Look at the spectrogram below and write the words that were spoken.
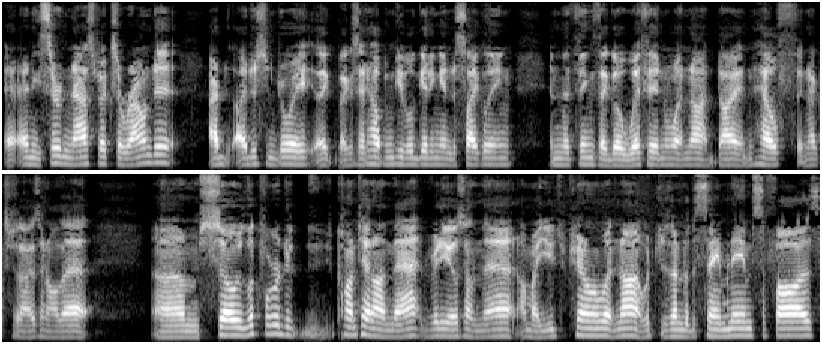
any certain aspects around it. I, I just enjoy like like I said, helping people getting into cycling and the things that go with it and whatnot, diet and health and exercise and all that. Um, so look forward to content on that, videos on that on my YouTube channel and whatnot, which is under the same name, Safaz.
